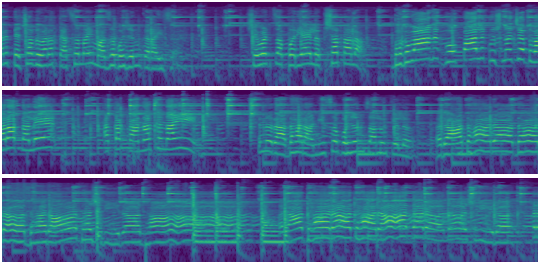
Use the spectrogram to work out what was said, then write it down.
अरे त्याच्या द्वारा त्याचं नाही माझं भजन करायचं शेवटचा पर्याय लक्षात आला भगवान गोपाल कृष्णाच्या द्वारात आले आता कानाचं नाही त्यानं राधा राणीचं भजन चालू केलं राधा राधा राधा राधा श्री राधा राधा राधा राधा राधा श्री राधा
